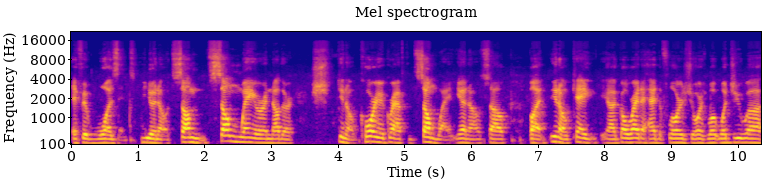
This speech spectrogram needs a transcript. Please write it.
if it wasn't, you know, some some way or another, you know, choreographed in some way, you know. So, but you know, Kay, uh, go right ahead. The floor is yours. What would you? Uh,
